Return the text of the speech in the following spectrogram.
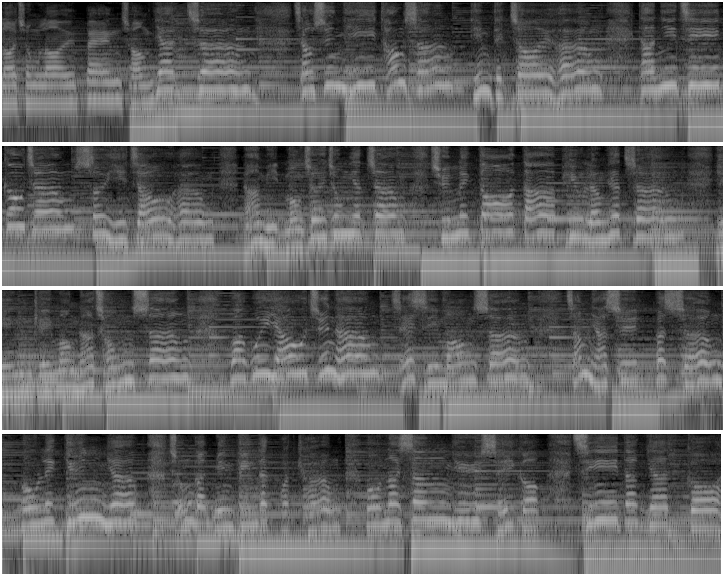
来从来病床一张，就算已躺上，点滴再响，但意志高涨，虽已走向那灭亡最终一章，全力多打漂亮一仗，仍期望那重伤或会有转向，这是妄想。怎也说不上，无力软弱，总不免变得倔强。无奈生于死角，只得一个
